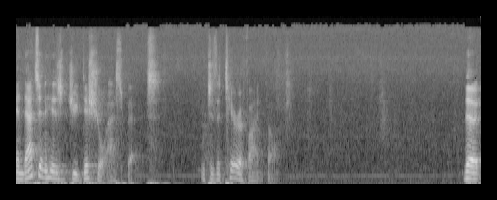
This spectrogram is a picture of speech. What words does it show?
And that's in his judicial aspects, which is a terrifying thought. The,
